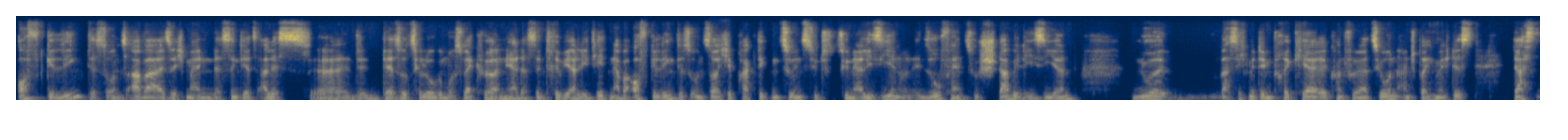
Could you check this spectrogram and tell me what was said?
oft gelingt es uns aber, also ich meine, das sind jetzt alles, äh, der Soziologe muss weghören, ja, das sind Trivialitäten, aber oft gelingt es uns, solche Praktiken zu institutionalisieren und insofern zu stabilisieren, nur, was ich mit dem prekäre Konfiguration ansprechen möchte, ist, das,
